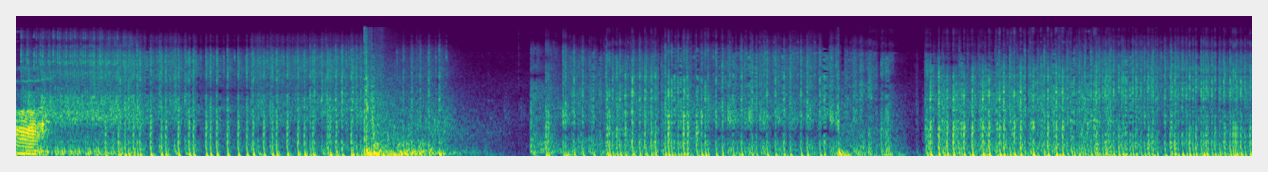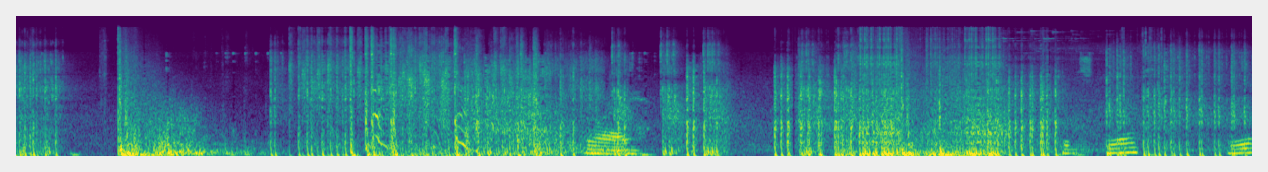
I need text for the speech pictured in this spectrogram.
Ah. Why? It's here, here,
